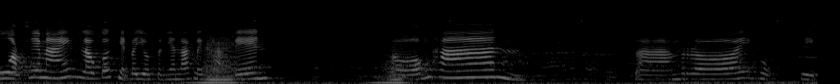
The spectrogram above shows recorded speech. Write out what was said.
บวกใช่ไหม เราก็เขียนประโยคสัญลักษณ์เลยค่ะ เป็น2,360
